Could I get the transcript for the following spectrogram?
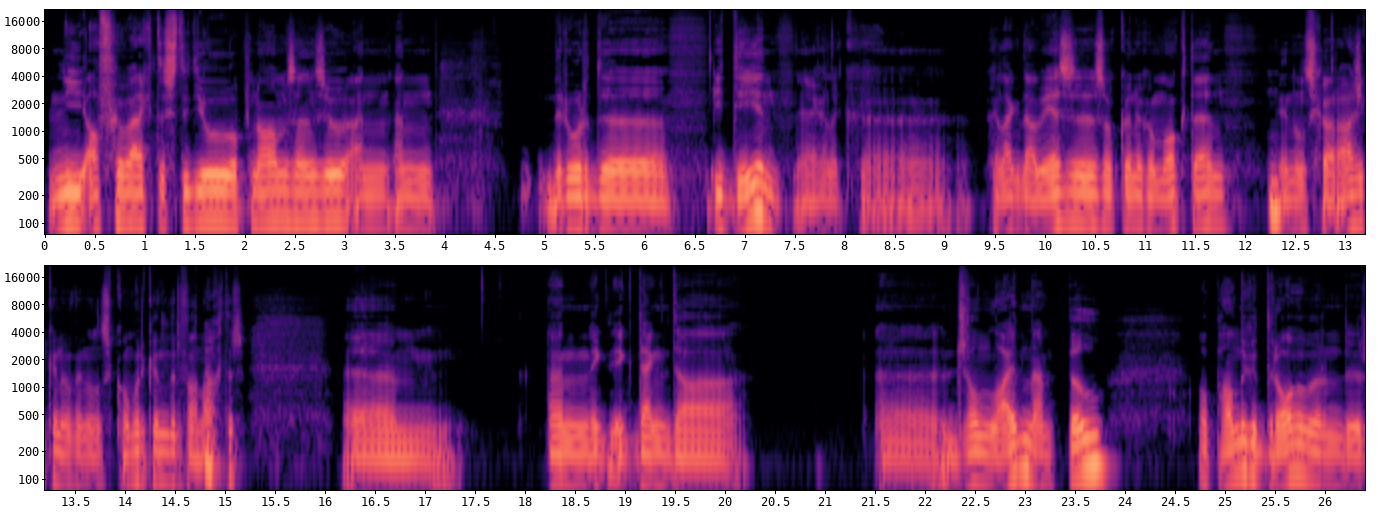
niet afgewerkte studio-opnames en zo. En, en er worden ideeën eigenlijk, eh, gelijk dat wij ze zo kunnen gemaakt hebben Hm. In ons garage of in ons kommerken ervan Ja. achter. Ehm, en ik, ik denk dat eh, John Lydon en Pill op handen gedragen worden door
